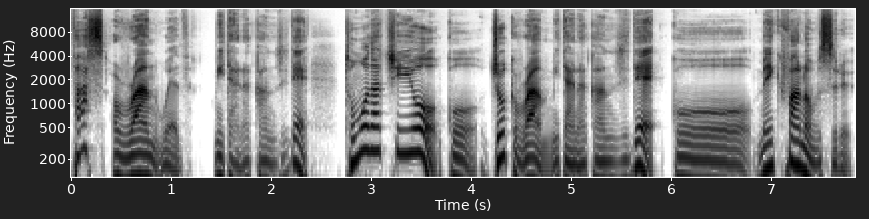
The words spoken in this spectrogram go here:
fuss around with みたいな感じで、友達をこう joke around みたいな感じで、こう make fun of する。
